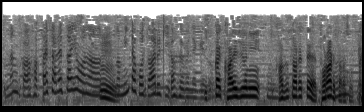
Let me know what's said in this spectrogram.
けど、なんか破壊されたようなうんの見たことある気がするんだけど。一回怪獣に外されて取られたらしいんですよ。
